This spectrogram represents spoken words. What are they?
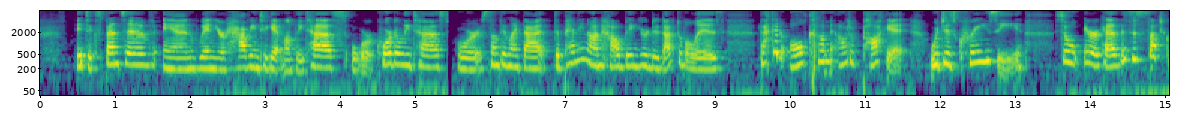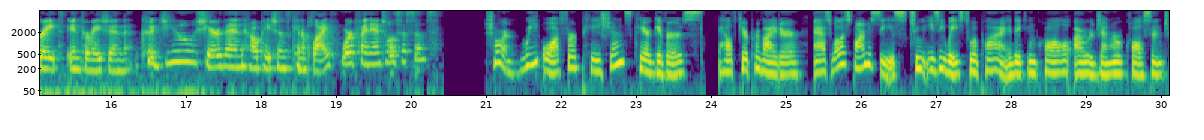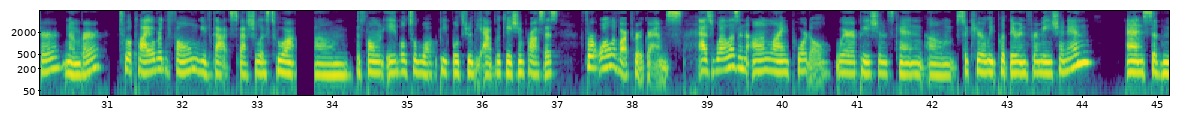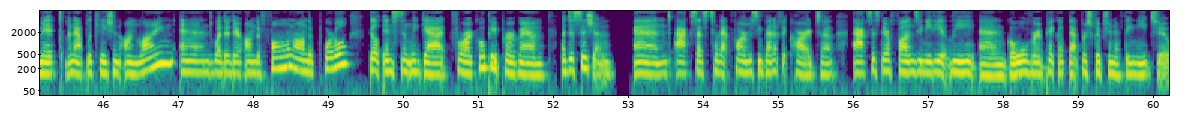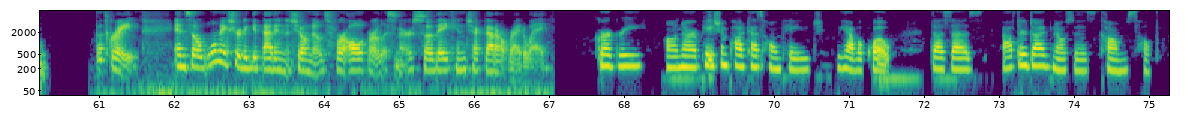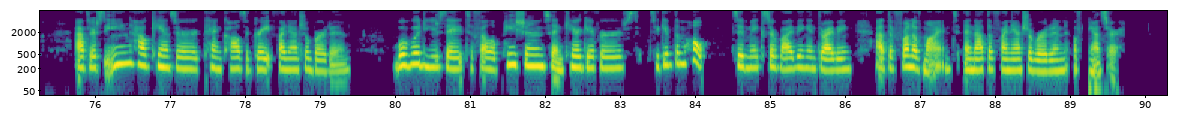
It's expensive, and when you're having to get monthly tests or quarterly tests or something like that, depending on how big your deductible is, that could all come out of pocket, which is crazy. So, Erica, this is such great information. Could you share then how patients can apply for financial assistance? Sure. We offer patients, caregivers, healthcare provider, as well as pharmacies two easy ways to apply. They can call our general call center number to apply over the phone. We've got specialists who are um, the phone able to walk people through the application process for all of our programs, as well as an online portal where patients can um, securely put their information in and submit an application online. And whether they're on the phone or on the portal, they'll instantly get, for our copay program, a decision and access to that pharmacy benefit card to access their funds immediately and go over and pick up that prescription if they need to. That's great. And so we'll make sure to get that in the show notes for all of our listeners so they can check that out right away. Gregory, on our patient podcast homepage, we have a quote that says, After diagnosis comes hope. After seeing how cancer can cause a great financial burden, what would you say to fellow patients and caregivers to give them hope to make surviving and thriving at the front of mind and not the financial burden of cancer?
